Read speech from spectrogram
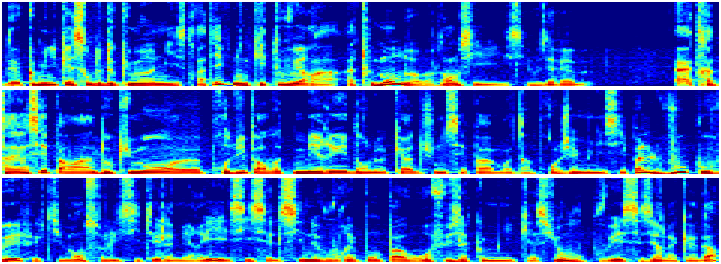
de communication de documents administratifs, donc qui est ouvert à, tout le monde. Par exemple, si, vous avez être intéressé par un document euh, produit par votre mairie dans le cadre, je ne sais pas d'un projet municipal, vous pouvez effectivement solliciter la mairie. Et si celle-ci ne vous répond pas ou refuse la communication, vous pouvez saisir la CADA.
